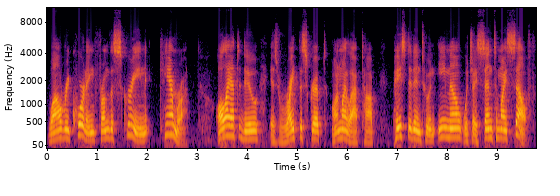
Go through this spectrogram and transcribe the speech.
while recording from the screen camera. All I have to do is write the script on my laptop, paste it into an email which I send to myself.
